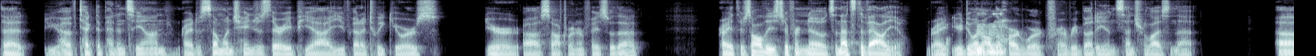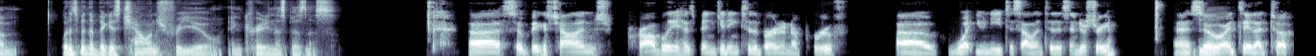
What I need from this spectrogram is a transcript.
that you have tech dependency on, right? If someone changes their API, you've got to tweak yours, your uh, software interface with that, right? There's all these different nodes, and that's the value, right? You're doing mm-hmm. all the mm-hmm. hard work for everybody and centralizing that. Um, what has been the biggest challenge for you in creating this business? Uh, so, biggest challenge probably has been getting to the burden of proof of what you need to sell into this industry. And so, mm. I'd say that took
